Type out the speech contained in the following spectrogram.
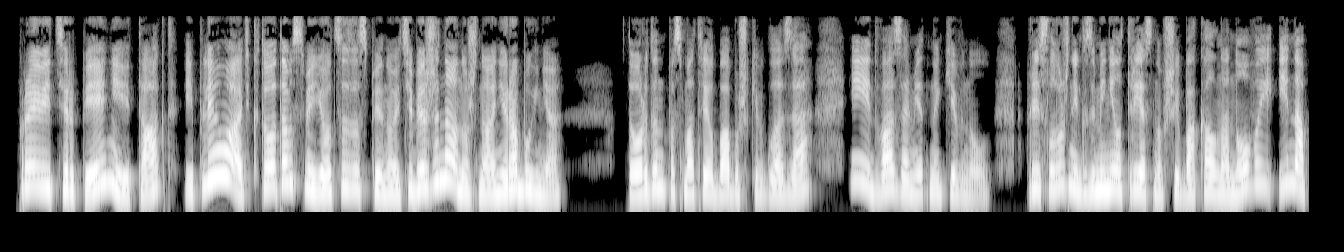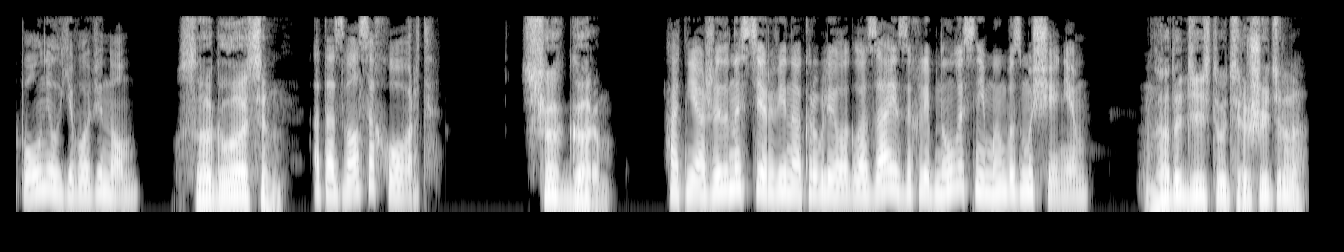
проявить терпение и такт, и плевать, кто там смеется за спиной, тебе жена нужна, а не рабыня. Торден посмотрел бабушке в глаза и едва заметно кивнул. Прислужник заменил треснувший бокал на новый и наполнил его вином. «Согласен», — отозвался Ховард. «С Шахгаром». От неожиданности Эрвина округлила глаза и захлебнулась немым возмущением. «Надо действовать решительно.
